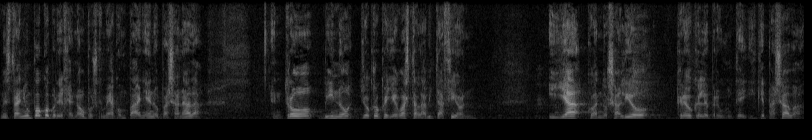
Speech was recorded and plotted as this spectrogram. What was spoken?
me extrañó un poco, pero dije, no, pues que me acompañe, no pasa nada. Entró, vino, yo creo que llegó hasta la habitación y ya cuando salió, creo que le pregunté, ¿y qué pasaba?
